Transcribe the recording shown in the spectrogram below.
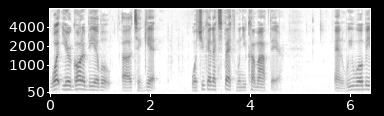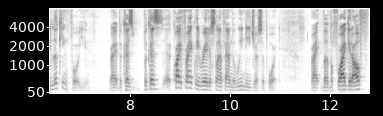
what you're going to be able uh, to get, what you can expect when you come out there, and we will be looking for you right? Because because uh, quite frankly, Radio Islam family, we need your support, right? But before I get off,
